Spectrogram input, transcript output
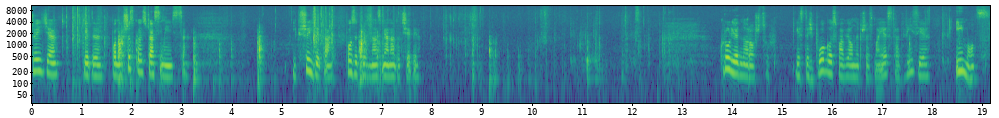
przyjdzie, kiedy, bo na wszystko jest czas i miejsce. I przyjdzie ta pozytywna zmiana do ciebie. Król jednorożców, jesteś błogosławiony przez majestat, wizję i moc.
